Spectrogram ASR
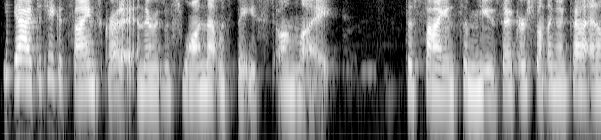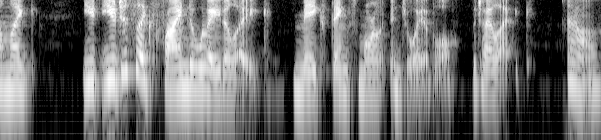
yeah i have to take a science credit. And there was this one that was based on like the science of music or something like that. And i'm like you you just like find a way to like make things more enjoyable which i like. Oh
